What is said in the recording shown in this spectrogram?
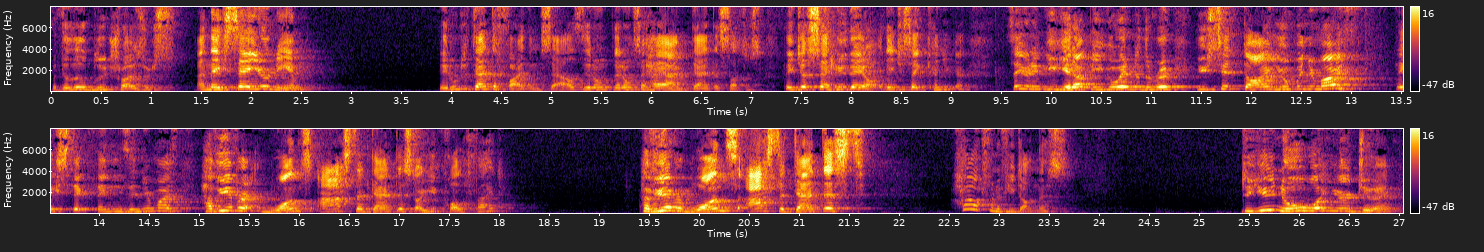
with the little blue trousers, and they say your name they don't identify themselves. They don't, they don't say, hey, I'm dentist such and They just say who they are. They just say, can you say your name? You get up, you go into the room, you sit down, you open your mouth. They stick things in your mouth. Have you ever once asked a dentist, are you qualified? Have you ever once asked a dentist, how often have you done this? Do you know what you're doing?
